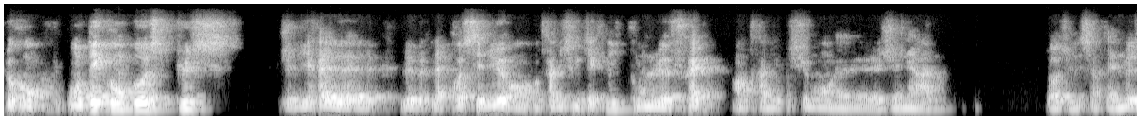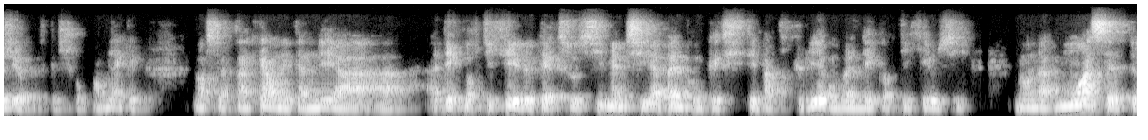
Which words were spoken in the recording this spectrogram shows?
Donc, on, décompose plus, je dirais, la procédure en, traduction technique qu'on le ferait en traduction euh, générale, dans une certaine mesure, parce que je comprends bien que dans certains cas, on est amené à, décortiquer le texte aussi, même s'il n'a pas une complexité particulière, on va le décortiquer aussi. Mais on a moins cette,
